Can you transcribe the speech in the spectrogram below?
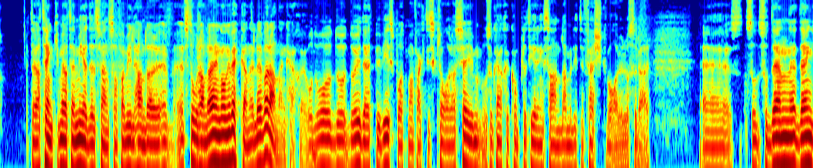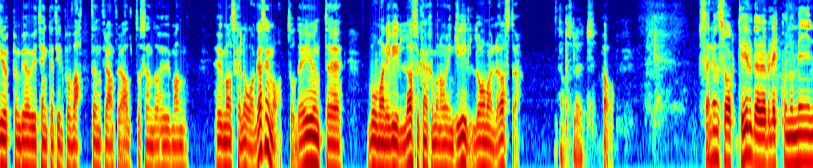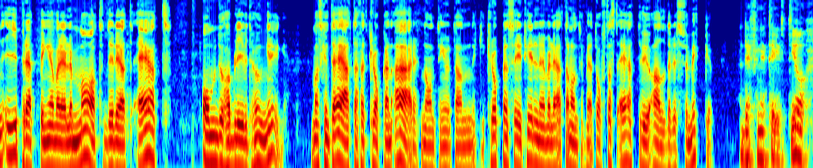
Jag tänker mig att en medelsvenssonfamilj handlar, storhandlar en gång i veckan eller varannan kanske. Och då, då, då är det ett bevis på att man faktiskt klarar sig och så kanske kompletteringshandlar med lite färskvaror och sådär. Eh, så så den, den gruppen behöver vi tänka till på vatten framför allt och sen då hur man, hur man ska laga sin mat. Och det är ju inte, bor man i villa så kanske man har en grill, då har man löst det. Absolut. Ja. Sen en sak till där är väl ekonomin i preppingen vad det gäller mat, det är det att ät om du har blivit hungrig. Man ska inte äta för att klockan är någonting utan kroppen säger till när den vill äta någonting för att oftast äter vi ju alldeles för mycket. Definitivt. Jag,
